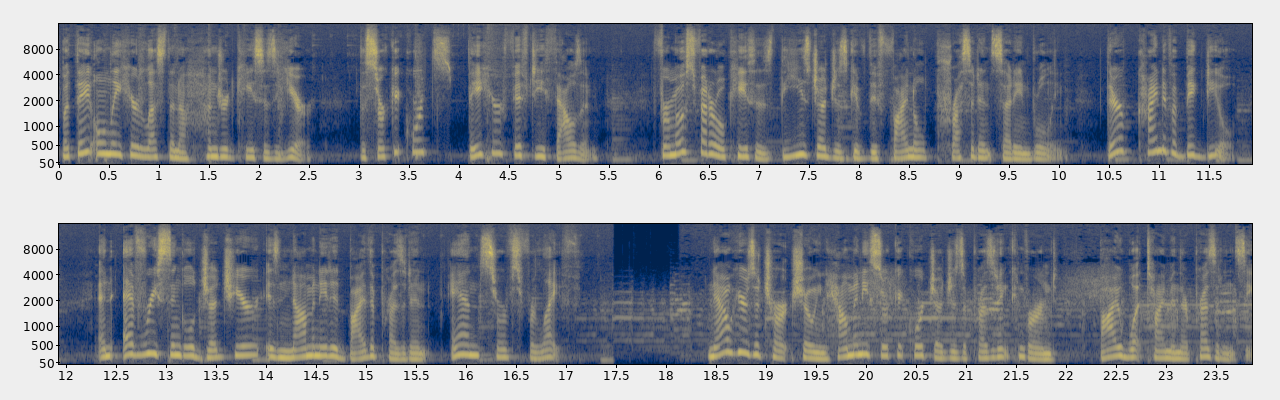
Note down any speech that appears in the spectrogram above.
But they only hear less than 100 cases a year. The circuit courts, they hear 50,000. For most federal cases, these judges give the final precedent setting ruling. They're kind of a big deal. And every single judge here is nominated by the president and serves for life. Now, here's a chart showing how many circuit court judges a president confirmed by what time in their presidency.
